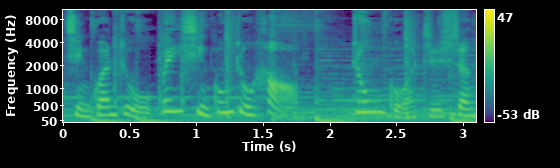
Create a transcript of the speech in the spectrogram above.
请关注微信公众号“中国之声”。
